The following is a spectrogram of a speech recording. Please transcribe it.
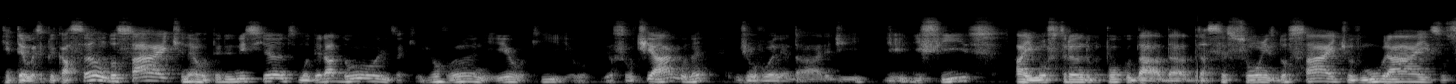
Que tem uma explicação do site, né? Roteiro iniciantes, moderadores, aqui o Giovanni, eu aqui, eu, eu sou o Thiago, né? O Giovanni é da área de, de, de FIIs. Aí mostrando um pouco da, da, das sessões do site, os murais, os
